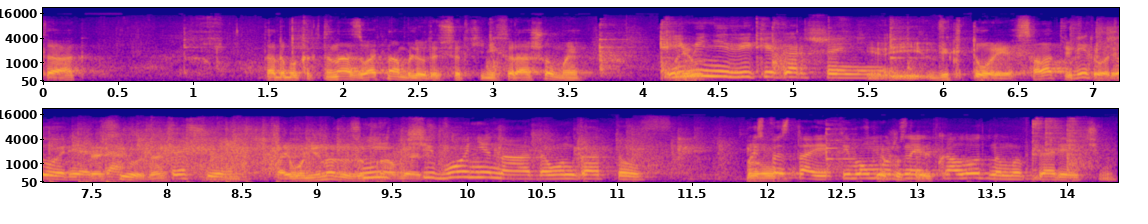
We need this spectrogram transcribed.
Так. Надо бы как-то назвать нам блюдо, все-таки нехорошо. Мы Имени Вики Горшениной. И- Виктория. Салат Виктория. Виктория, Красиво, да? Красиво. А его не надо заправлять? Ничего не надо, он готов. Пусть Ну, постоит. Его можно и постоит. в холодном, и в горячем.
